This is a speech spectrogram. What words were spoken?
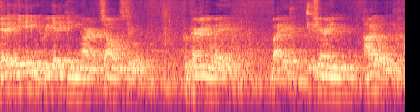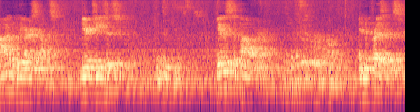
dedicating and rededicating ourselves to preparing the way by sharing audibly, audibly ourselves. Dear Jesus, give us the power and the presence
